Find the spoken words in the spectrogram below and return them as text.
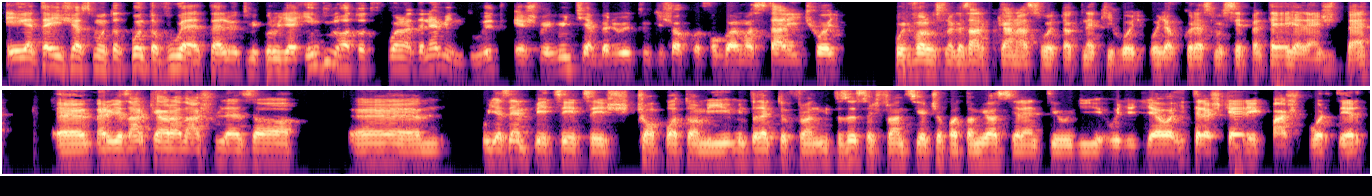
igen, te is ezt mondtad pont a Vuelt előtt, mikor ugye indulhatott volna, de nem indult, és még Münchenben ültünk, és akkor fogalmaztál így, hogy, hogy valószínűleg az Árkánál szóltak neki, hogy, hogy akkor ezt most szépen te jelensd be, mert ugye az Arkea ráadásul ez a ugye az MPCC-s csapat, ami, mint, a legtöbb, mint az összes francia csapat, ami azt jelenti, hogy, hogy ugye a hiteles kerékpásportért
